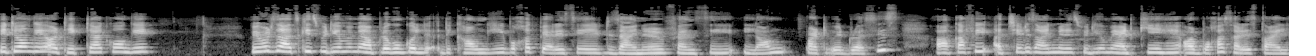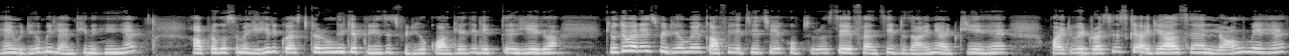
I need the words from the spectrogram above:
फिट होंगे और ठीक ठाक होंगे। व्यूवर्स, आज की इस वीडियो में मैं आप लोगों को दिखाऊँगी बहुत प्यारे से designer fancy long party wear dresses. काफ़ी अच्छे डिज़ाइन मैंने इस वीडियो में ऐड किए हैं और बहुत सारे स्टाइल हैं। वीडियो भी लेंथी नहीं है। आप लोगों से मैं यही रिक्वेस्ट करूँगी कि प्लीज़ इस वीडियो को आगे आगे देखते रहिएगा, क्योंकि मैंने इस वीडियो में काफ़ी अच्छे अच्छे खूबसूरत से फैंसी डिज़ाइन ऐड किए हैं वाइट वेयर ड्रेसेस के आइडियाज़ हैं लॉन्ग में हैं।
